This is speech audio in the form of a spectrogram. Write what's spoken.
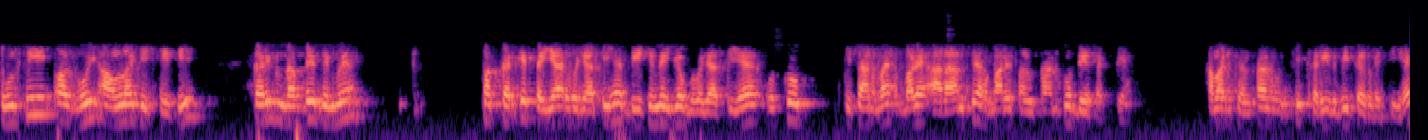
तुलसी और भूई आंवला की खेती करीब नब्बे दिन में पक करके तैयार हो जाती है बेचने योग्य हो जाती है उसको किसान भाई बड़े आराम से हमारे संस्थान को दे सकते हैं। हमारे संस्थान उनकी खरीद भी कर लेती है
